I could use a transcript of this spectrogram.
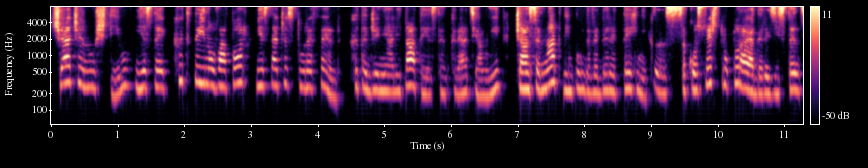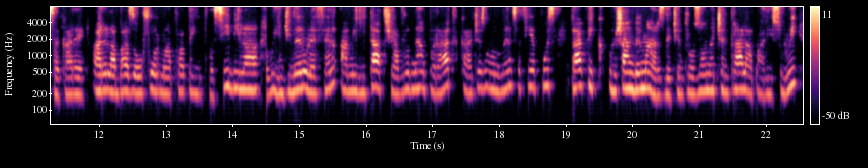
ceea ce nu știm este cât de inovator este acest turefel, câtă genialitate este în creația lui, ce a însemnat din punct de vedere tehnic uh, să construiești structura aia de rezistență care are la bază o formă aproape imposibilă. Inginerul Eiffel a militat și a vrut neapărat ca acest monument să fie pus practic în Champ de Mars, deci într-o zonă centrală a Parisului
